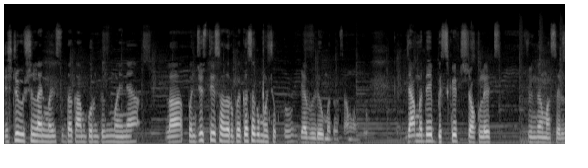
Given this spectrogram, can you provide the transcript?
डिस्ट्रीब्युशन लाईनमध्ये सुद्धा काम करून तुम्ही महिन्याला पंचवीस तीस हजार रुपये कसं कमवू शकतो या व्हिडिओमधून सांगून देऊ. ज्यामध्ये बिस्किट्स चॉकलेट्स च्विंगम असेल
